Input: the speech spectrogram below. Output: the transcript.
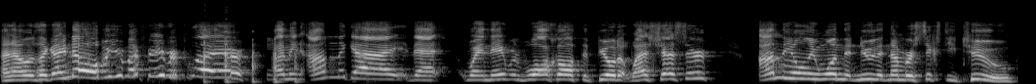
And I was like, I know, but you're my favorite player. I mean, I'm the guy that when they would walk off the field at West Chester, I'm the only one that knew that number 62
